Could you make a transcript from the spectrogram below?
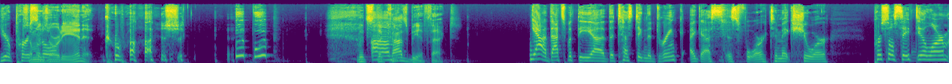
Your personal Someone's already in it. garage. Whoop whoop. It's the Um, Cosby effect. Yeah, that's what the uh, the testing the drink, I guess, is for to make sure. Personal safety alarm.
